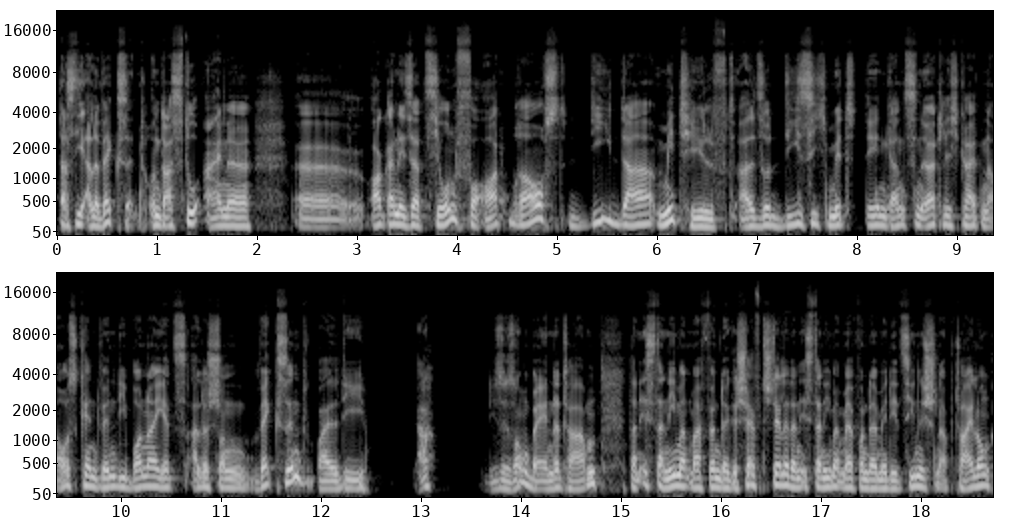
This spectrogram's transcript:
dass die alle weg sind und dass du eine äh, Organisation vor Ort brauchst, die da mithilft, also die sich mit den ganzen Örtlichkeiten auskennt, wenn die Bonner jetzt alle schon weg sind, weil die die Saison beendet haben, dann ist da niemand mehr von der Geschäftsstelle, dann ist da niemand mehr von der medizinischen Abteilung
